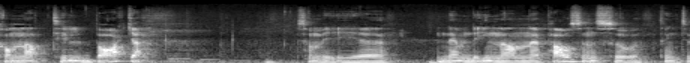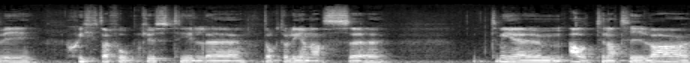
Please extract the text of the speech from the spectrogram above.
Välkomna tillbaka. Som vi eh, nämnde innan pausen så tänkte vi skifta fokus till eh, Dr. Lenas eh, lite mer mm, alternativa,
